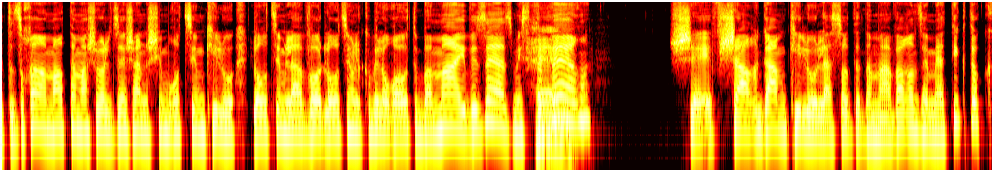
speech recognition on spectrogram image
אתה זוכר, אמרת משהו על זה שאנשים רוצים כאילו, לא רוצים לעבוד, לא רוצים לקבל הוראות במאי וזה, אז מסתבר... הם. שאפשר גם כאילו לעשות את המעבר הזה מהטיקטוק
